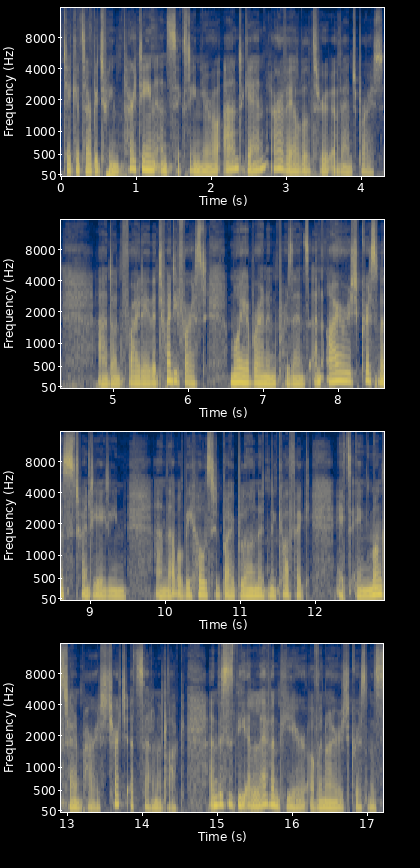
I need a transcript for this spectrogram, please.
Tickets are between 13 and 16 euro and again are available through Eventbrite. And on Friday, the 21st, Moya Brennan presents an Irish Christmas 2018, and that will be hosted by Bláthnaid Ní Chofaigh. It's in Monkstown Parish Church at 7 o'clock. And this is the 11th year of an Irish Christmas,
